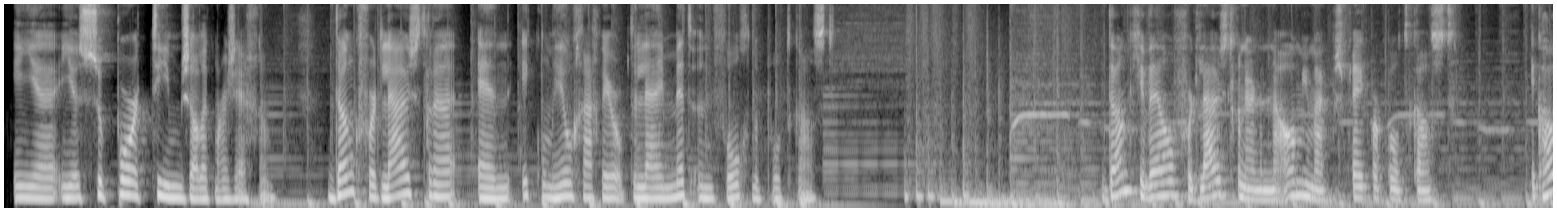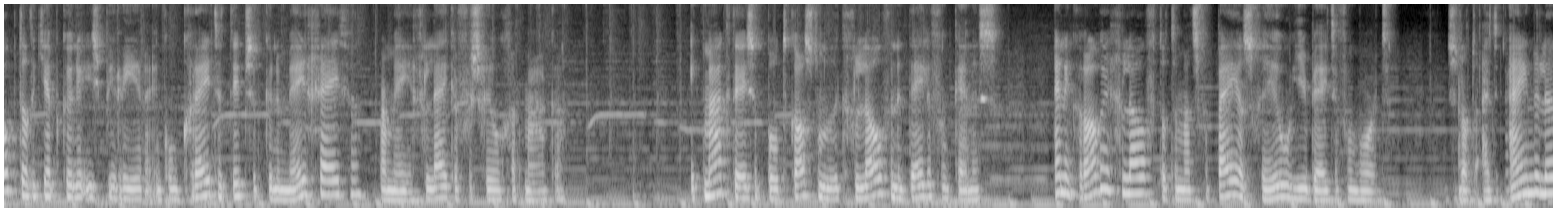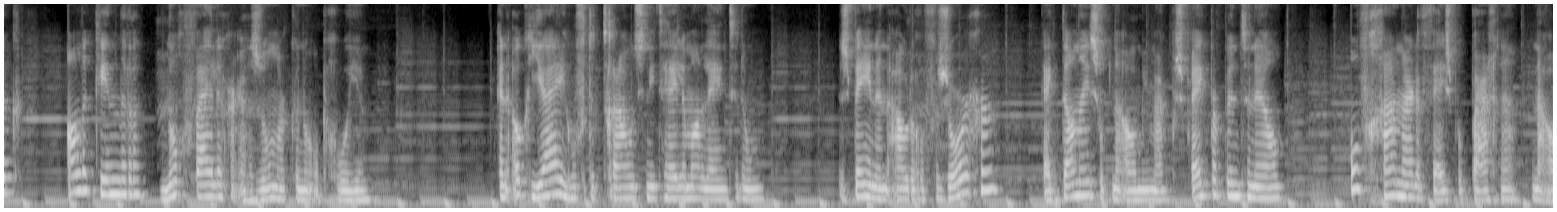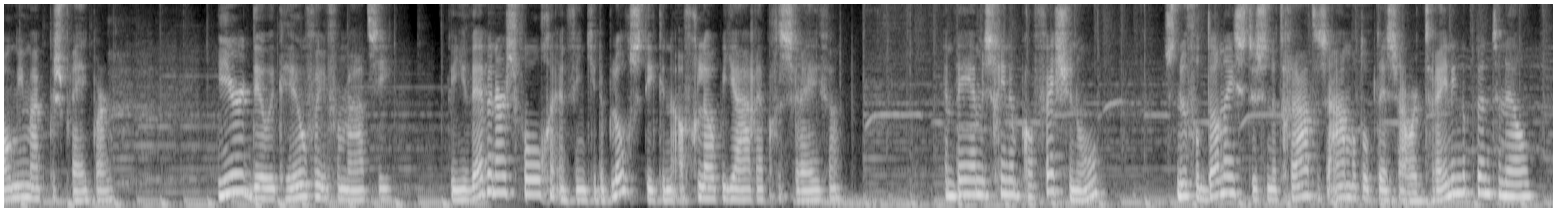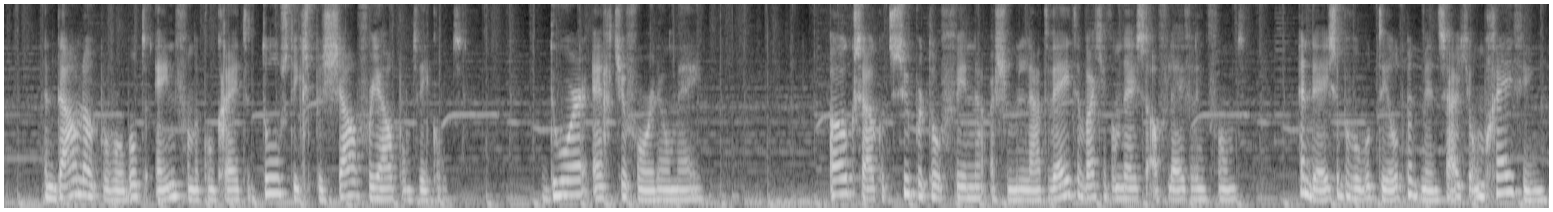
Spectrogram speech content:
In je, in je supportteam, zal ik maar zeggen. Dank voor het luisteren en ik kom heel graag weer op de lijn met een volgende podcast. Dank je wel voor het luisteren naar de Naomi Maakt Bespreekbaar podcast. Ik hoop dat ik je heb kunnen inspireren en concrete tips heb kunnen meegeven waarmee je gelijk een verschil gaat maken. Ik maak deze podcast omdat ik geloof in het delen van kennis. En ik er ook in geloof dat de maatschappij als geheel hier beter van wordt. Zodat uiteindelijk alle kinderen nog veiliger en gezonder kunnen opgroeien. En ook jij hoeft het trouwens niet helemaal alleen te doen. Dus ben je een ouder of verzorger? Kijk dan eens op naomimaakbespreekbaar.nl of ga naar de Facebookpagina Naomi Maakt Bespreekbaar. Hier deel ik heel veel informatie. Kun je webinars volgen en vind je de blogs die ik in de afgelopen jaren heb geschreven. En ben jij misschien een professional Snuffel dan eens tussen het gratis aanbod op deshouwertrainingen.nl en download bijvoorbeeld een van de concrete tools die ik speciaal voor jou heb ontwikkeld. Doe er echt je voordeel mee. Ook zou ik het super tof vinden als je me laat weten wat je van deze aflevering vond en deze bijvoorbeeld deelt met mensen uit je omgeving.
